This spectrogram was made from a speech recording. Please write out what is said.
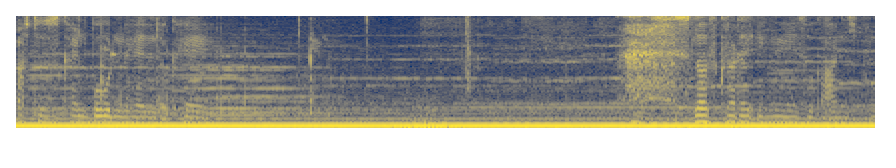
Ach, das ist kein Bodenheld, okay. Es läuft gerade irgendwie so gar nicht gut,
